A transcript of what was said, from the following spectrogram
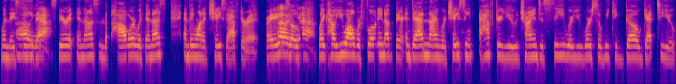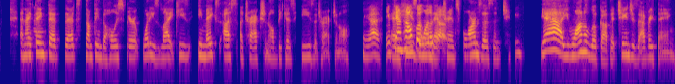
when they oh, see yeah. that spirit in us and the power within us and they want to chase after it right oh, so yeah. like how you all were floating up there and dad and i were chasing after you trying to see where you were so we could go get to you and yeah. i think that that's something the holy spirit what he's like he's he makes us attractional because he's attractional Yes, you can't and help he's the one that up. transforms us and change. Yeah, you want to look up. It changes everything.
